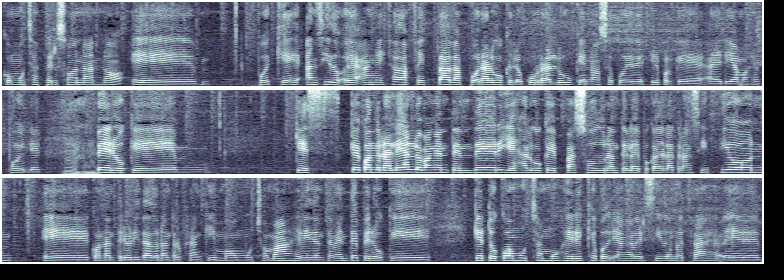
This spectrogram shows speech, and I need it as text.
con, muchas personas, ¿no? Eh, pues que han sido eh, han estado afectadas por algo que le ocurra a Lu, que no se puede decir porque haríamos spoiler, pero que, que es que cuando la lean lo van a entender y es algo que pasó durante la época de la transición, eh, con anterioridad durante el franquismo mucho más, evidentemente, pero que, tocó a muchas mujeres que podrían haber sido nuestras eh,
